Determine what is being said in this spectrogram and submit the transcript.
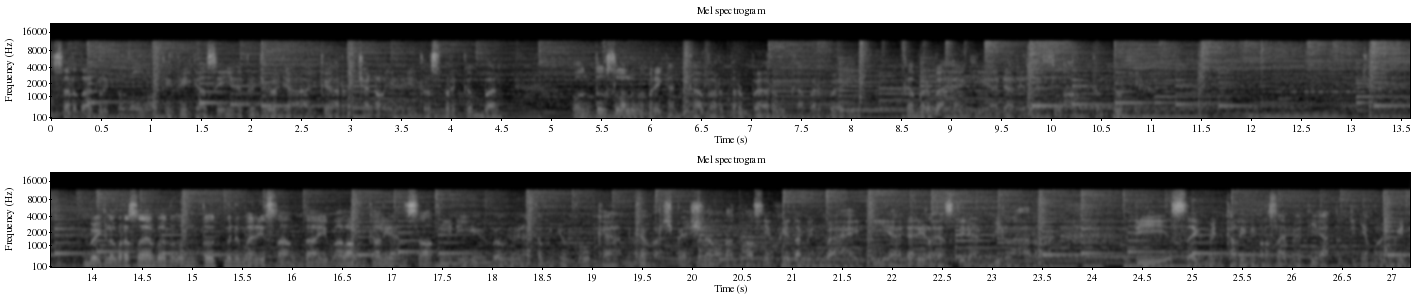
Serta klik tombol notifikasinya tujuannya agar channel ini terus berkembang untuk selalu memberikan kabar terbaru, kabar baik, kabar bahagia dari Leslar tentunya. Baiklah persahabat untuk menemani santai malam kalian saat ini Bang Mimin akan menyuguhkan kabar spesial dan pastinya vitamin bahagia dari Lesti dan Bilar. Di segmen kali ini persahabat ya tentunya Bang Mimin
